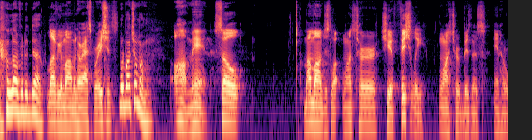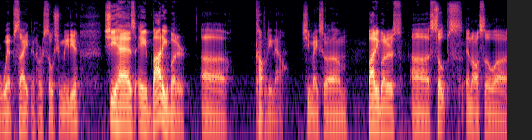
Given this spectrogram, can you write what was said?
I love her to death. Love your mom and her aspirations. What about your mama? Oh man. So my mom just launched her. She officially launched her business and her website and her social media. She has a body butter uh, company now. She makes um, body butters, uh, soaps, and also uh,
